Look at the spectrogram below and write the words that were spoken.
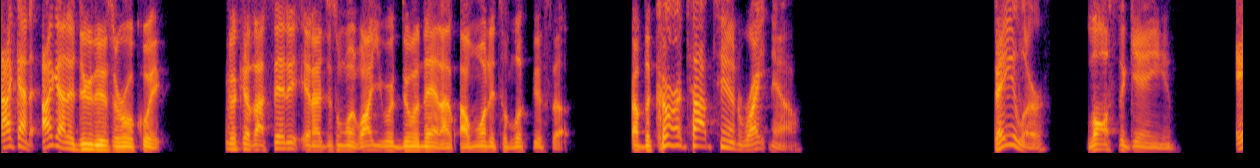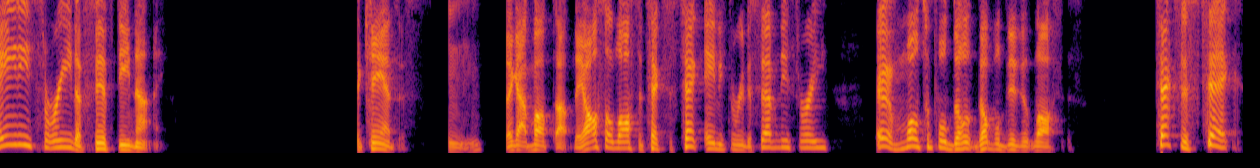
I got I got to do this real quick because I said it and I just want while you were doing that I, I wanted to look this up. Of the current top ten right now, Baylor lost the game eighty three to fifty nine to Kansas. Mhm. They got bumped up. They also lost to Texas Tech 83 to 73. They have multiple do- double digit losses. Texas Tech,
